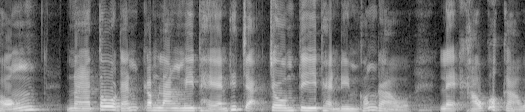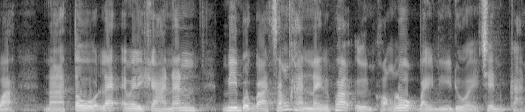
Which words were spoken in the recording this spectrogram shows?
ของ นาโต้นั้นกำลังมีแผนที่จะโจมตีแผ่นดินของเรา และเขาก็กล่าวว่า นาโต้และอเมริกานั้นมีบทบาทสำคัญในภาคอื่นของโลกใบนี้ด้วยเช่นกัน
